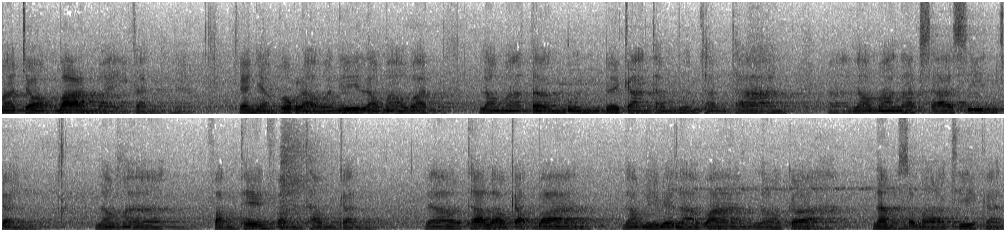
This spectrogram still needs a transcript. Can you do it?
มาจองบ้านใหม่กันเช่นอย่างพวกเราวันนี้เรามาวัด เรามาเติมบุญด้วยการทำบุญทำทาน เรามารักษาศีลกัน เรามาฟังเทศฟังธรรมกัน แล้วถ้าเรากลับบ้าน เรามีเวลาว่างเราก็นั่งสมาธิกัน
